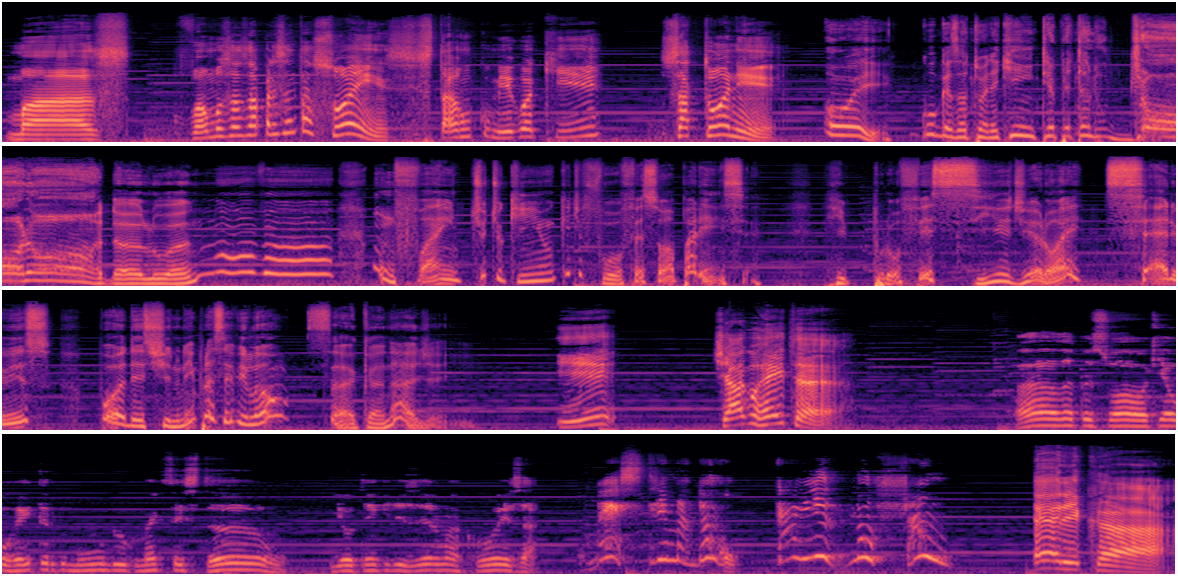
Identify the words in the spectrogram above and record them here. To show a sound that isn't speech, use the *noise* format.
Mas vamos às apresentações. Estão comigo aqui Zatoni. Oi, Guga Zatoni aqui interpretando Joro da Lua Nova. Um fine tchutchuquinho que de fofo é só aparência. E profecia de herói? Sério isso? Pô, destino nem pra ser vilão? Sacanagem. E Thiago Reiter. Fala pessoal, aqui é o hater do mundo, como é que vocês estão? E eu tenho que dizer uma coisa: mestre mandou cair no chão! Érica.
